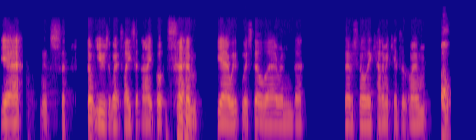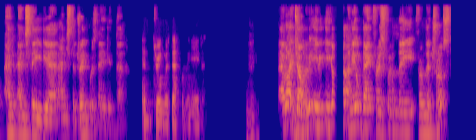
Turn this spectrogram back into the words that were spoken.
Yeah, it's uh, don't use the works late at night, but um, yeah, we, we're still there and uh, servicing all the academy kids at the moment. Well, hence the uh, hence the drink was needed then. And drink was definitely needed. Uh, right, you, you got any update for us from the from the trust?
